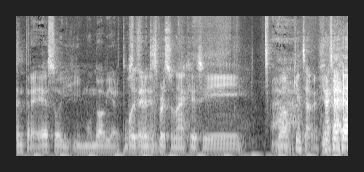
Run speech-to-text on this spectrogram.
entre eso y, y mundo abierto. o diferentes personajes y. Bueno, Ah, quién sabe. ¿Quién sabe?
